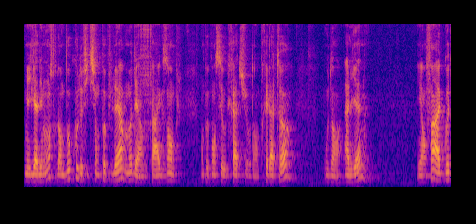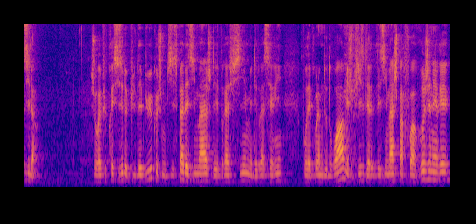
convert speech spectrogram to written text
mais il y a des monstres dans beaucoup de fictions populaires modernes. Par exemple, on peut penser aux créatures dans Predator ou dans Alien, et enfin à Godzilla. J'aurais pu préciser depuis le début que je n'utilise pas des images des vrais films et des vraies séries pour des problèmes de droit, mais j'utilise des, images parfois régénérées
